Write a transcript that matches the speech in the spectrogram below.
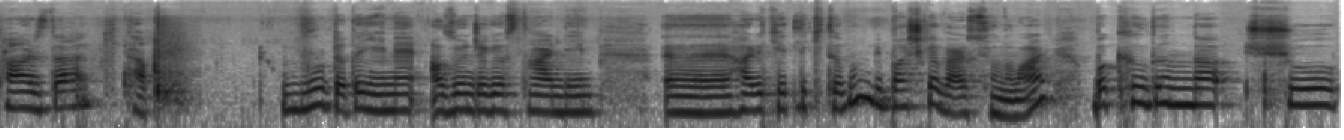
tarzda kitap. Burada da yine az önce gösterdiğim e, hareketli kitabın bir başka versiyonu var. Bakıldığında şu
